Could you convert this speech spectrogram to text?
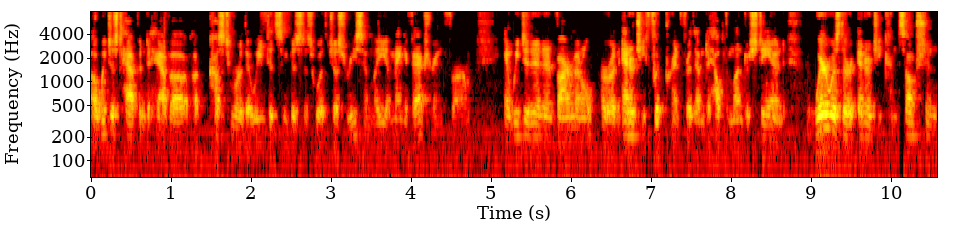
Uh, we just happened to have a, a, customer that we did some business with just recently, a manufacturing firm, and we did an environmental or an energy footprint for them to help them understand where was their energy consumption,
